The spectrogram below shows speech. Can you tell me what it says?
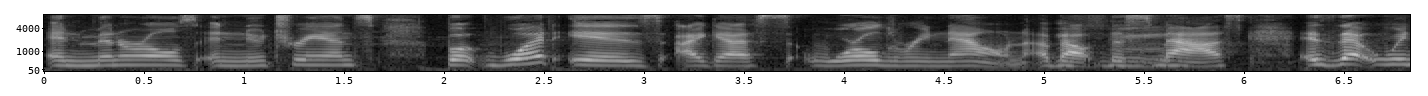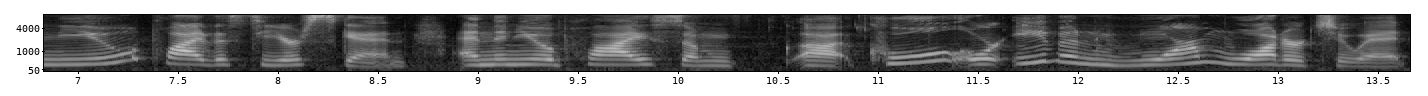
and minerals and nutrients. But what is, I guess, world renowned about mm-hmm. this mask is that when you apply this to your skin and then you apply some uh, cool or even warm water to it,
